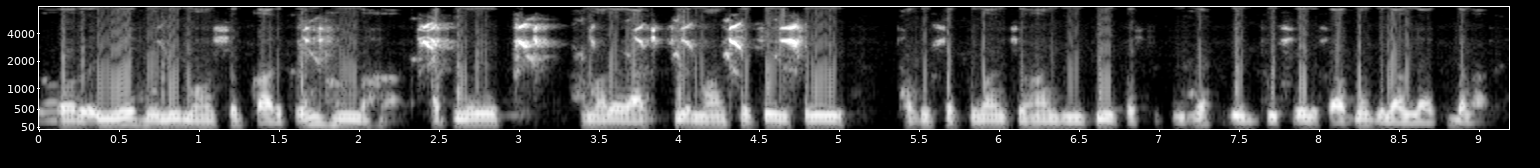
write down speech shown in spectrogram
और ये होली महोत्सव कार्यक्रम हम अपने, हमारे राष्ट्रीय महासचिव श्री ठाकुर सत्यवान चौहान जी की उपस्थिति में एक दूसरे के साथ में गुलाल बना रहे हैं।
